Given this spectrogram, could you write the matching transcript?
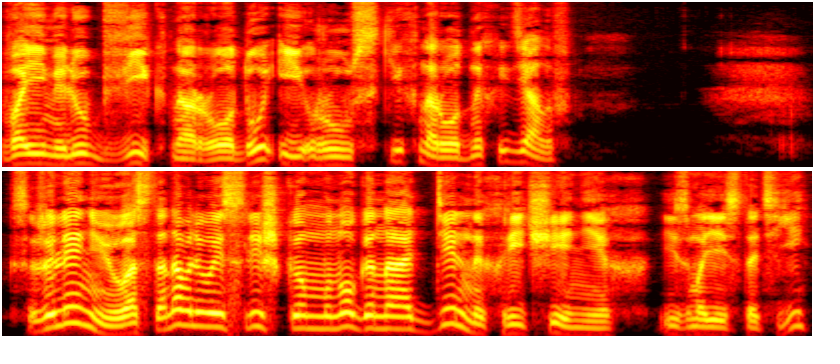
во имя любви к народу и русских народных идеалов. К сожалению, останавливаясь слишком много на отдельных речениях из моей статьи,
